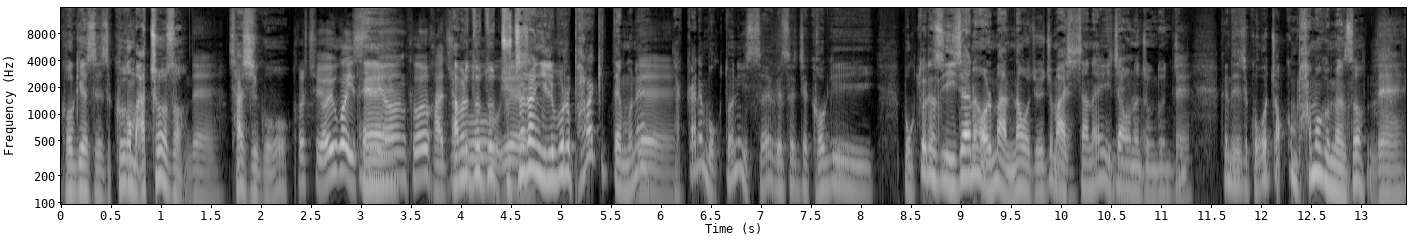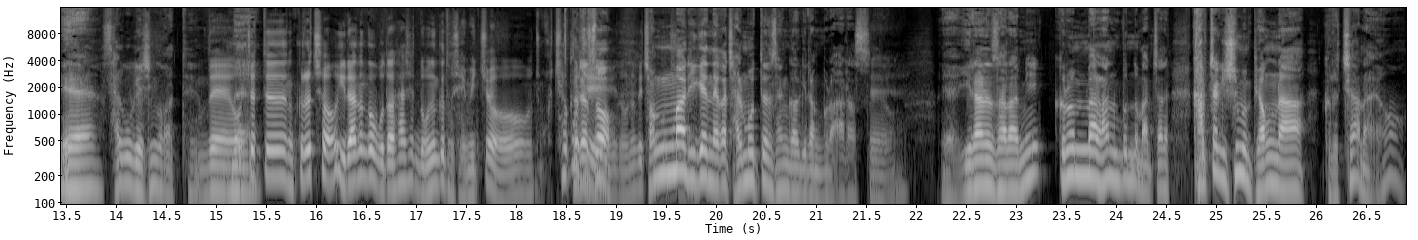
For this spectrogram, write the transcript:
거기에서 해서 그거 맞춰서 네. 사시고 그렇죠. 여유가 있으면 예. 그걸 가지고 아무래도 또 예. 주차장 일부를 팔았기 때문에 네. 약간의 목돈이 있어요. 그래서 이제 거기 목돈에서 이자는 얼마 안 나오죠. 요즘 아시잖아요. 이자 어느 정도인지. 네. 근데 이제 그거 조금 파먹으면서 네. 예 살고 계신 것 같아요. 네, 어쨌든 그렇죠. 일하는 것보다 사실 노는 게 더 재밌죠. 최고지. 그래서 노는 게 정말. 이게 내가 잘못된 생각이란 걸 알았어요. 네. 예, 일하는 사람이 그런 말 하는 분도 많잖아요. 갑자기 쉬면 병나. 그렇지 않아요.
